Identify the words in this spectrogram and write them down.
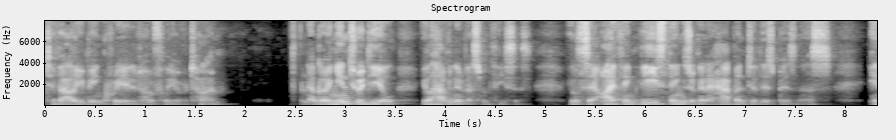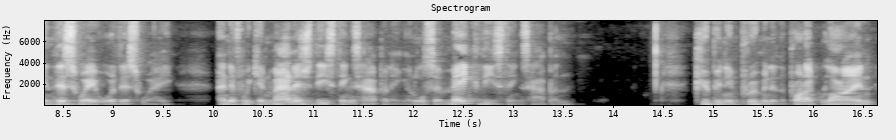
to value being created, hopefully over time. Now, going into a deal, you'll have an investment thesis. You'll say, I think these things are going to happen to this business in this way or this way. And if we can manage these things happening and also make these things happen, could be an improvement in the product line,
